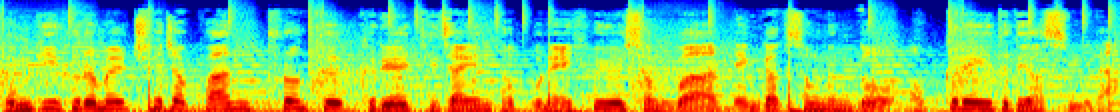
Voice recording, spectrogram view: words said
공기 흐름을 최적화한 프론트 그릴 디자인 덕분에 효율성과 냉각 성능도 업그레이드 되었습니다.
